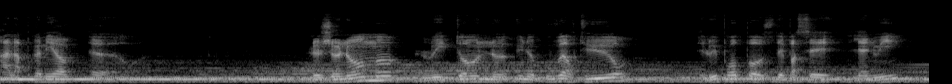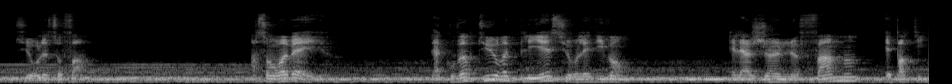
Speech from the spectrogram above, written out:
à la première heure. Le jeune homme lui donne une couverture et lui propose de passer la nuit sur le sofa. À son réveil, la couverture est pliée sur le divan et la jeune femme est partie.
